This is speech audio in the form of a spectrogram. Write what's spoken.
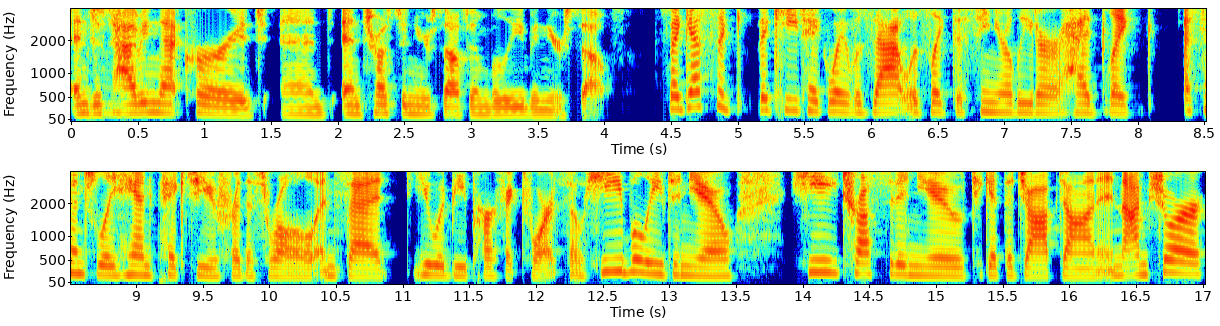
and just mm-hmm. having that courage and and trust in yourself and believe in yourself so i guess the, the key takeaway was that was like the senior leader had like essentially handpicked you for this role and said you would be perfect for it. So he believed in you. He trusted in you to get the job done. And I'm sure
